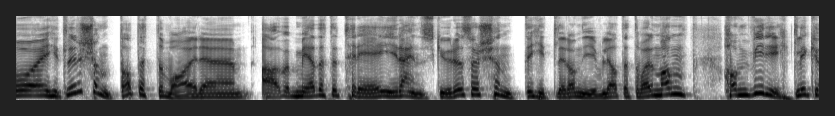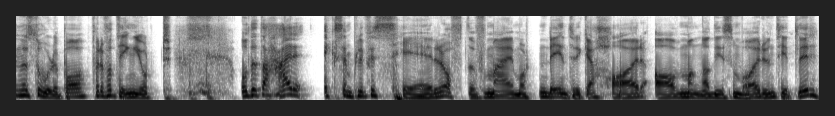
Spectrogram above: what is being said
Og Hitler skjønte at dette var eh, Med dette treet i regnskuret så skjønte Hitler angivelig at dette var en mann han virkelig kunne stole på for å få ting gjort. Og dette her eksemplifiserer ofte for meg, Morten, det inntrykket jeg har av mange av de som var rundt Hitler.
